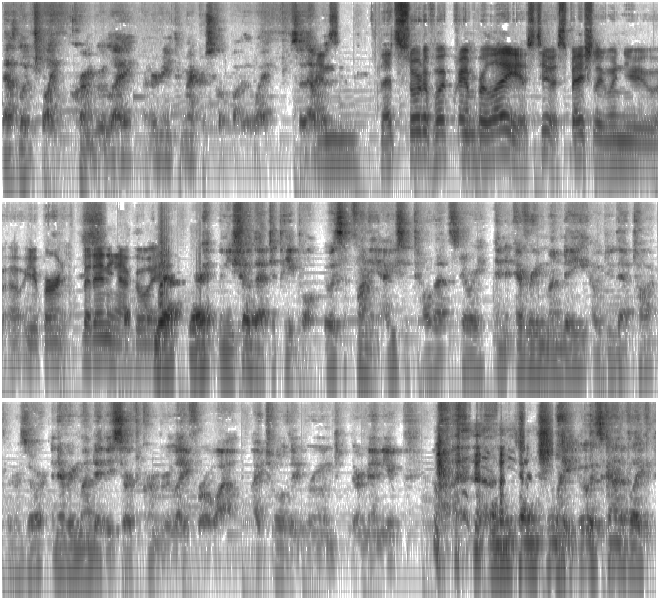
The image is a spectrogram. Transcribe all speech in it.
That looked like creme brulee underneath the microscope, by the way. So that and was that's sort of what creme brulee is too, especially when you uh, you burn it. But anyhow, go ahead. Yeah, right. When you show that to people people. It was funny. I used to tell that story, and every Monday I would do that talk at the resort, and every Monday they served creme brulee for a while. I totally ruined their menu uh, unintentionally. It was kind of like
